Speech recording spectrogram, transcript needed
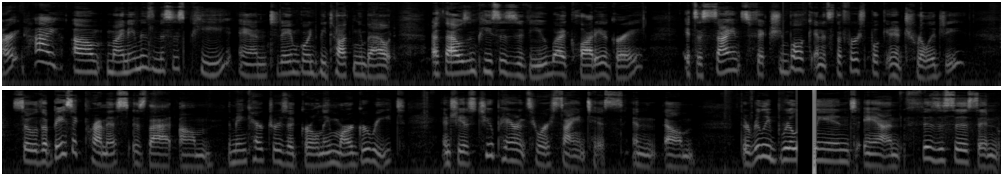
All right, hi. Um, my name is Mrs. P, and today I'm going to be talking about A Thousand Pieces of You by Claudia Gray. It's a science fiction book, and it's the first book in a trilogy. So the basic premise is that um, the main character is a girl named Marguerite, and she has two parents who are scientists, and um, they're really brilliant and physicists, and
